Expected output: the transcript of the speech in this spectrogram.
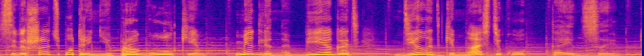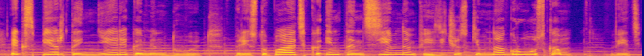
совершать утренние прогулки, медленно бегать, делать гимнастику тайцзи. Эксперты не рекомендуют приступать к интенсивным физическим нагрузкам, ведь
